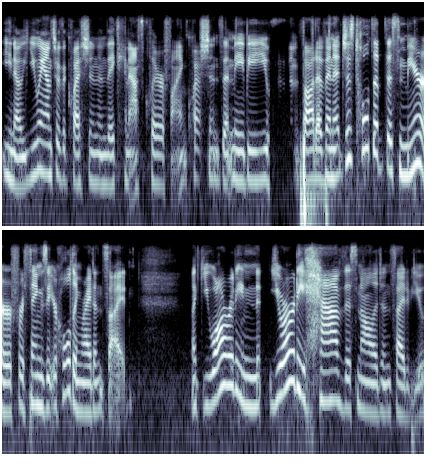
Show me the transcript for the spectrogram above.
you know you answer the question and they can ask clarifying questions that maybe you haven't thought of and it just holds up this mirror for things that you're holding right inside. Like you already you already have this knowledge inside of you.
